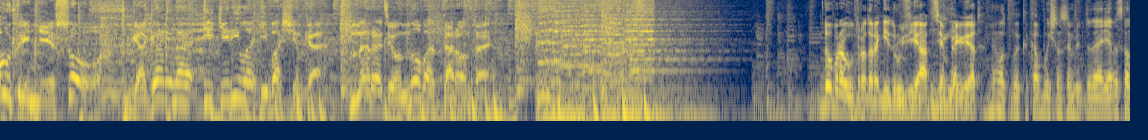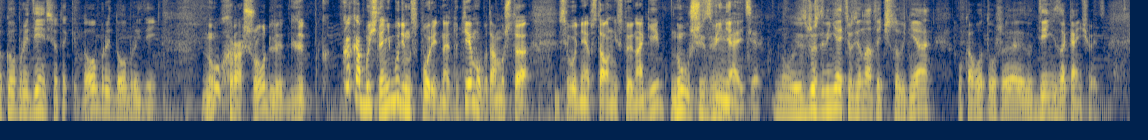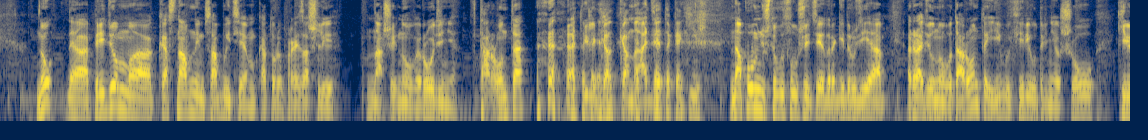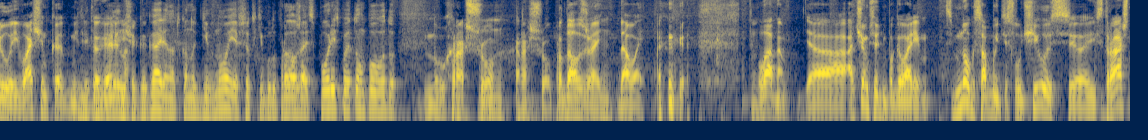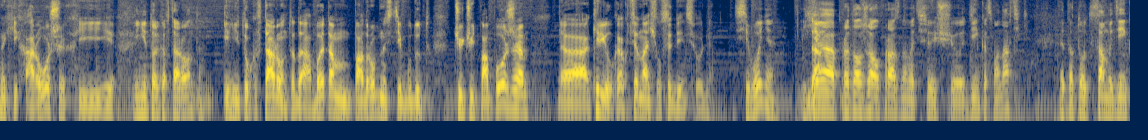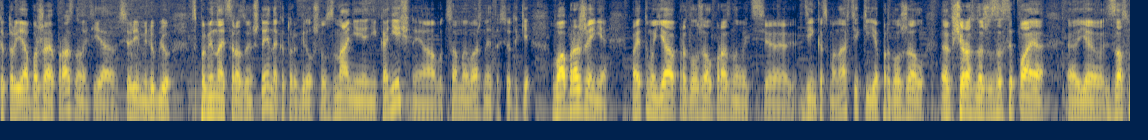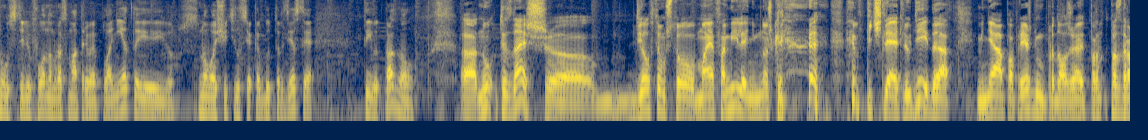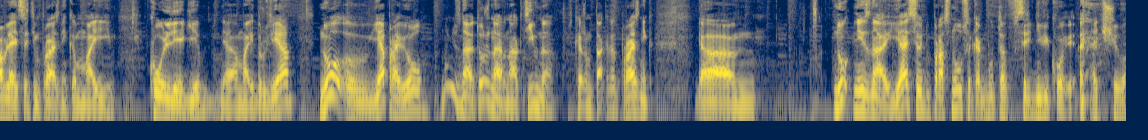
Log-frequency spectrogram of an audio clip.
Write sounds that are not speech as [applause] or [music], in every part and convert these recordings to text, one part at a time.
Утреннее шоу Гагарина и Кирилла Иващенко на радио Нова Торонто. Доброе утро, дорогие друзья. Всем Я- привет. Вот вы, как обычно, в своем репертуаре. Я бы сказал, добрый день все-таки. Добрый, добрый день. Ну, хорошо. Для, для- Как обычно, не будем спорить на эту тему, потому что сегодня я встал не с той ноги. Ну уж извиняйте. Ну, уже извиняйте, в 12 часов дня у кого-то уже день не заканчивается. Ну, э, перейдем э, к основным событиям, которые произошли в нашей новой родине, в Торонто [laughs] или ка- Ка- Канаде. Это, это какие же? Напомню, что вы слушаете, дорогие друзья, радио Нового Торонто и в эфире утреннее шоу Кирилла Иващенко, Дмитрия Гагарина. Еще Гагарина, только оно дневное. Я все-таки буду продолжать спорить по этому поводу. Ну, хорошо, хорошо. Продолжай, давай. [laughs] Ладно, э, о чем сегодня поговорим? Много событий случилось, э, и страшных, и хороших, и, И не только в Торонто. и не только в Торонто, да. Об этом подробности будут чуть-чуть попозже. Э, Кирилл, как у тебя начался день сегодня? Сегодня Да. я продолжал праздновать все еще День космонавтики. Это тот самый день, который я обожаю праздновать. Я все время люблю вспоминать сразу Эйнштейна, который говорил, что знания не конечны, а вот самое важное это все-таки воображение. Поэтому я продолжал праздновать э, День космонавтики. Я продолжал, э, вчера даже засыпая, э, я заснул с телефоном, рассматривая планеты, и вот снова ощутил себя как будто в детстве. Ты вот праздновал? А, Ну, ты знаешь, э, дело в том, что моя фамилия немножко [laughs] впечатляет людей, да. Меня по-прежнему продолжают пр- поздравлять с этим праздником мои коллеги, э, мои друзья. Ну, э, я провел, ну, не знаю, тоже, наверное, активно, скажем так, этот праздник. А, Ну, не знаю, я сегодня проснулся как будто в средневековье. От чего?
